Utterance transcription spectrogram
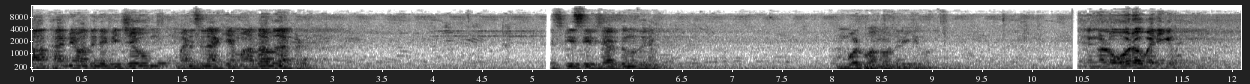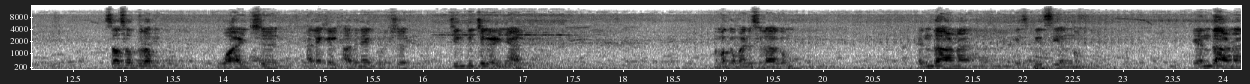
പ്രാധാന്യവും അതിന്റെ വിജയവും മനസ്സിലാക്കിയ മാതാപിതാക്കൾ. എസ് പി സിയിൽ ചേർക്കുന്നതിനും മുമ്പോട്ട് വന്നുകൊണ്ടിരിക്കുന്നു. നിങ്ങൾ ഓരോ വരികളും സസത്രം വായിച്ച് അല്ലെങ്കിൽ അതിനെക്കുറിച്ച് ചിന്തിച്ചു കഴിഞ്ഞാൽ നമുക്ക് മനസ്സിലാകും എന്താണ് എസ് പി സി എന്നും എന്താണ്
